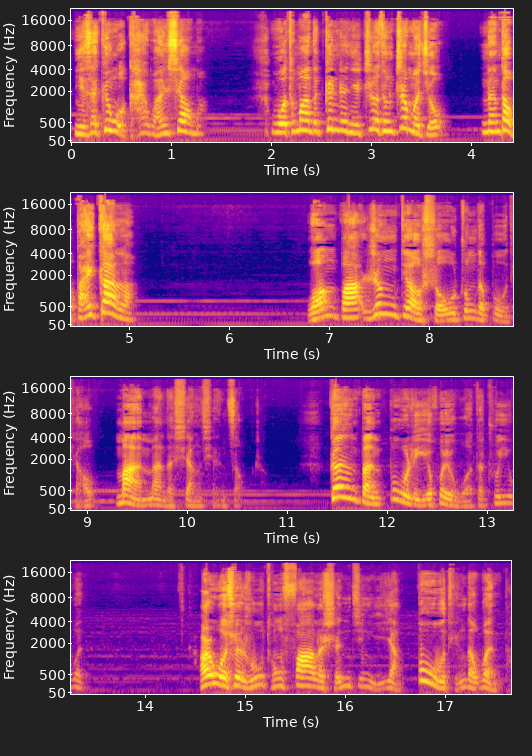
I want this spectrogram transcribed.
你在跟我开玩笑吗？我他妈的跟着你折腾这么久，难道白干了？”王八扔掉手中的布条，慢慢地向前走着，根本不理会我的追问。而我却如同发了神经一样，不停地问他：“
